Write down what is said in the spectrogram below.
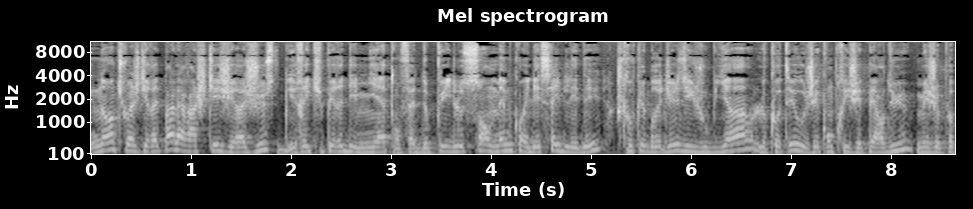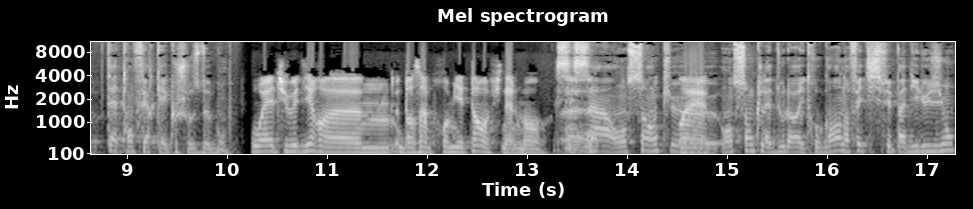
Non, tu vois, je dirais pas la racheter, j'irais juste récupérer des miettes en fait. Depuis il le sent même quand il essaye de l'aider. Je trouve que Bridges il joue bien le côté où j'ai compris, j'ai perdu, mais je peux peut-être en faire quelque chose de bon. Ouais, tu veux dire euh, dans un premier temps finalement. C'est euh, ça, on sent que on sent que la douleur est trop grande. En fait, il se fait pas d'illusions.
